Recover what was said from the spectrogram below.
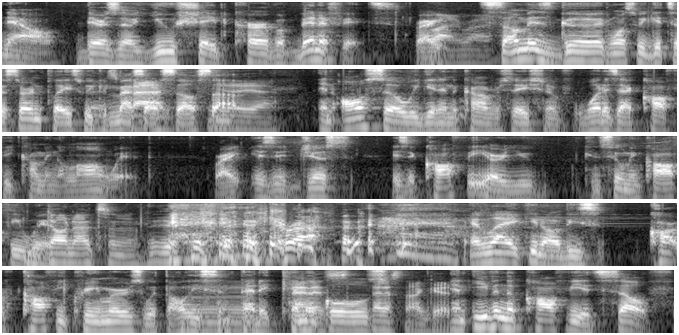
Now, there's a U-shaped curve of benefits, right? right, right. Some is good. Once we get to a certain place, we can mess bad. ourselves up. Yeah, yeah. And also, we get in the conversation of what is that coffee coming along with, right? Is it just is it coffee, or are you consuming coffee with donuts and crap, and like you know these car- coffee creamers with all these mm, synthetic chemicals. That is, that is not good. And even the coffee itself.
